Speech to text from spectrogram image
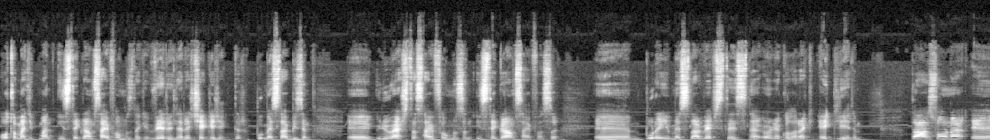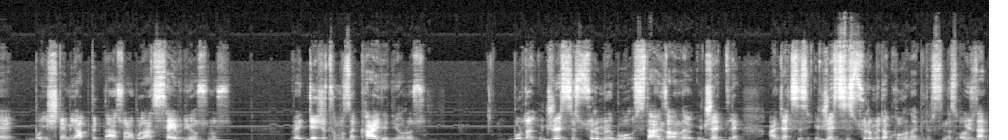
Otomatikman Instagram sayfamızdaki verileri çekecektir. Bu mesela bizim e, üniversite sayfamızın Instagram sayfası. E, burayı mesela web sitesine örnek olarak ekleyelim. Daha sonra e, bu işlemi yaptıktan sonra buradan save diyorsunuz. Ve gadget'ımızı kaydediyoruz. Burada ücretsiz sürümü bu site aynı zamanda ücretli. Ancak siz ücretsiz sürümü de kullanabilirsiniz. O yüzden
